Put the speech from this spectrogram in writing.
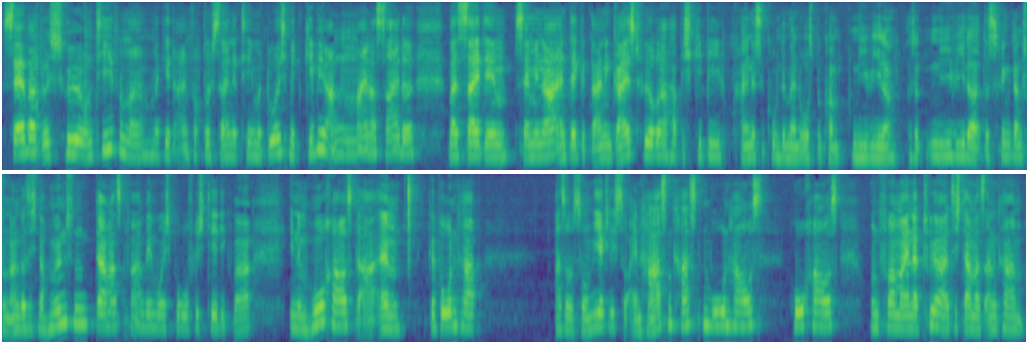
selber durch Höhe und Tiefe, man, man geht einfach durch seine Themen durch mit Gibi an meiner Seite, weil seit dem Seminar Entdecke deinen Geistführer habe ich Gibi keine Sekunde mehr losbekommen. Nie wieder. Also nie wieder. Das fing dann schon an, dass ich nach München damals gefahren bin, wo ich beruflich tätig war, in einem Hochhaus ge ähm, gewohnt habe. Also so wirklich so ein Hasenkastenwohnhaus, Hochhaus. Und vor meiner Tür, als ich damals ankam,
